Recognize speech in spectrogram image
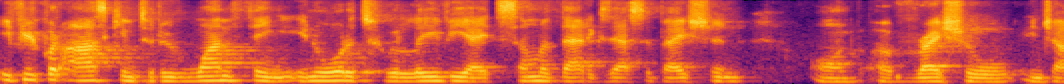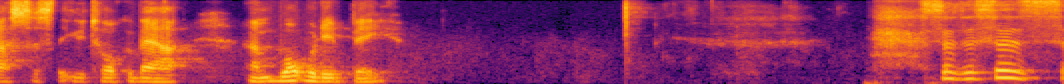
if you could ask him to do one thing in order to alleviate some of that exacerbation on, of racial injustice that you talk about, um, what would it be? So this is,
